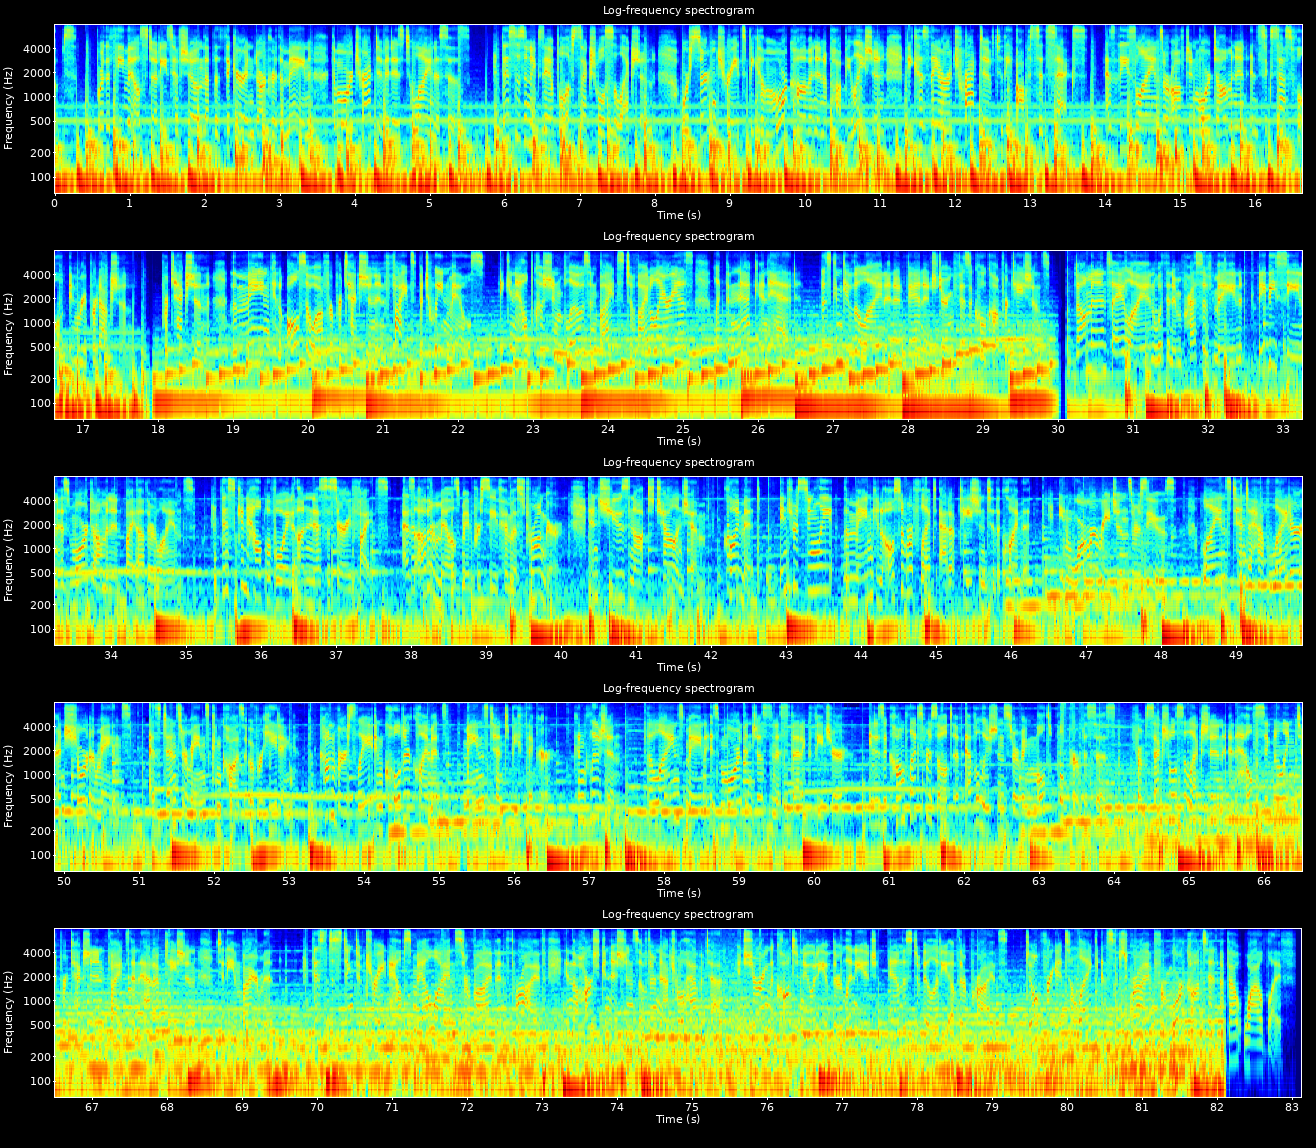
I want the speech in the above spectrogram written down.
cubs. Where the female studies have shown that the thicker and darker the mane, the more attractive it is to lionesses. This is an example of sexual selection, where certain traits become more common in a population because they are attractive to the opposite sex, as these lions are often more dominant and successful in reproduction. Protection. The mane can also offer protection in fights between males. It can help cushion blows and bites to vital areas like the neck and head. This can give the lion an advantage during physical confrontations. Dominance A lion impressive mane may be seen as more dominant by other lions. This can help avoid unnecessary fights, as other males may perceive him as stronger and choose not to challenge him. Climate. Interestingly, the mane can also reflect adaptation to the climate. In warmer regions or zoos, lions tend to have lighter and shorter manes, as denser manes can cause overheating. Conversely, in colder climates, manes tend to be thicker. Conclusion The lion's mane is more than just an aesthetic feature. It is a complex result of evolution serving multiple purposes, from sexual selection and health signaling to protection in fights and adaptation to the environment. This distinctive trait helps male lions survive and thrive in the harsh conditions of their natural habitat, ensuring the continuity of their lineage and the stability of their prides. Don't forget to like and subscribe for more content about wildlife.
